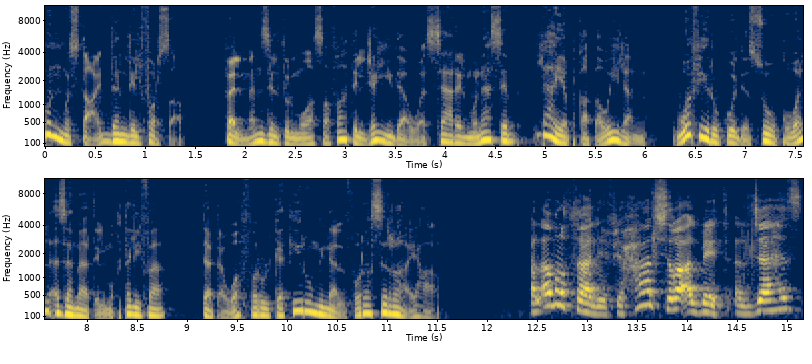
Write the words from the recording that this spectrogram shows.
كن مستعدا للفرصة. فالمنزل ذو المواصفات الجيدة والسعر المناسب لا يبقى طويلا. وفي ركود السوق والأزمات المختلفة تتوفر الكثير من الفرص الرائعة. الأمر الثاني في حال شراء البيت الجاهز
